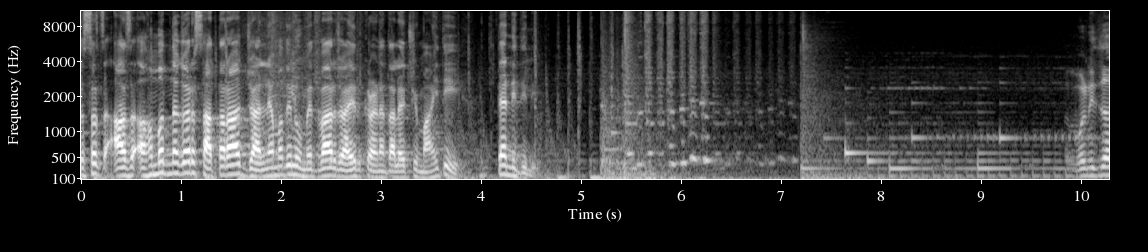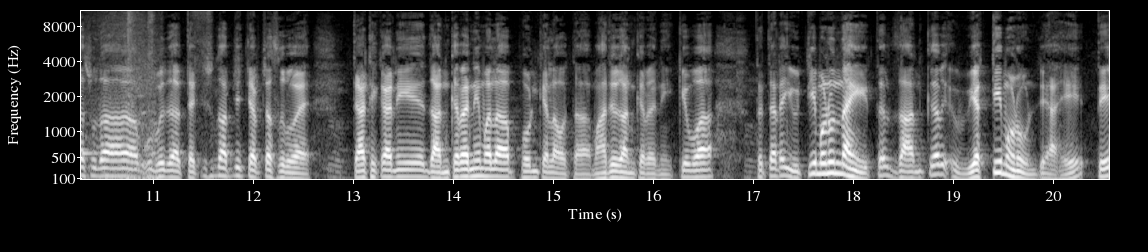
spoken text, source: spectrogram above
तसंच आज अहमदनगर सातारा जालन्यामधील उमेदवार जाहीर करण्यात आल्याची माहिती त्यांनी दिली. परभणीचा सुद्धा उमेदवार त्याची सुद्धा आमची चर्चा सुरू आहे. त्या ठिकाणी जानकरांनी मला फोन केला होता महादेव जानकरांनी. किंवा तर त्याला युती म्हणून नाही तर जानकर व्यक्ती म्हणून जे आहे ते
